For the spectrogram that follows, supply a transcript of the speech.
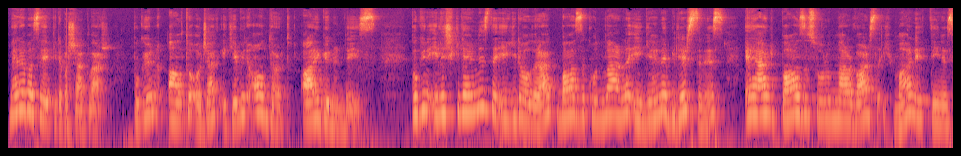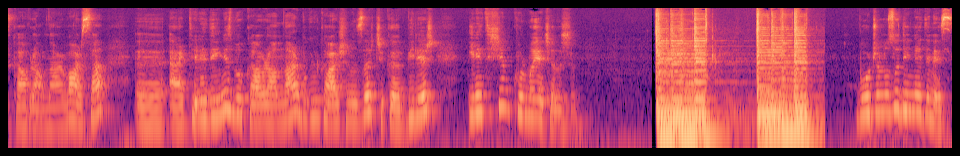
Merhaba sevgili Başaklar. Bugün 6 Ocak 2014 Ay günündeyiz. Bugün ilişkilerinizle ilgili olarak bazı konularla ilgilenebilirsiniz. Eğer bazı sorunlar varsa, ihmal ettiğiniz kavramlar varsa, e, ertelediğiniz bu kavramlar bugün karşınıza çıkabilir. İletişim kurmaya çalışın. Burcunuzu dinlediniz.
